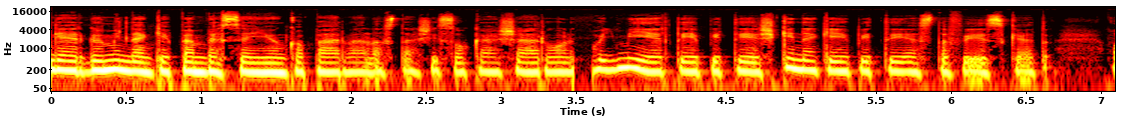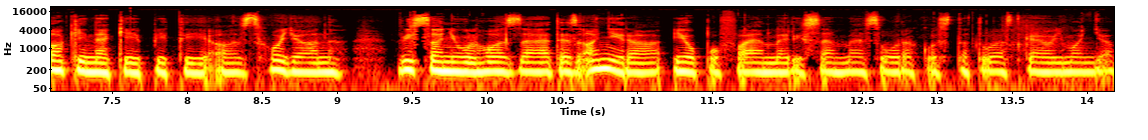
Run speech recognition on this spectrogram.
Gergő, mindenképpen beszéljünk a párválasztási szokásáról, hogy miért építi és kinek építi ezt a fészket, akinek építi, az hogyan viszonyul hozzá, hát ez annyira jópofa emberi szemmel szórakoztató, azt kell, hogy mondjam.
